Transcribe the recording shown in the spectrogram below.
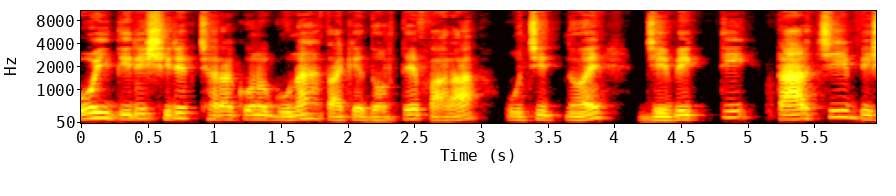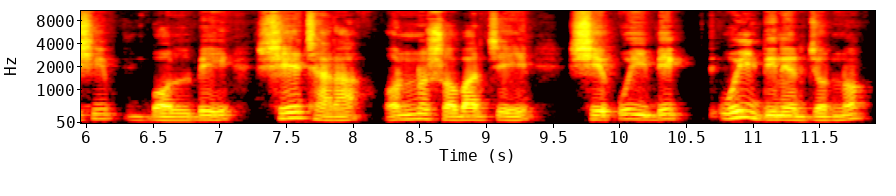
ওই দিনে শিরেক ছাড়া কোনো গুনাহ তাকে ধরতে পারা উচিত নয়। যে ব্যক্তি তার চেয়ে বেশি বলবে, সে ছাড়া অন্য সবার চেয়ে সে ওই ব্যক্তি, ওই দিনের জন্য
